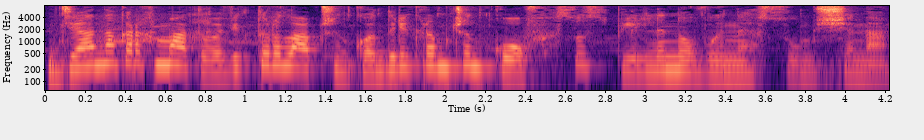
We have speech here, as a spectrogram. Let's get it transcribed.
Діана Крахматова, Віктор Лапченко, Андрій Крамченков. Суспільне новини. Сумщина.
